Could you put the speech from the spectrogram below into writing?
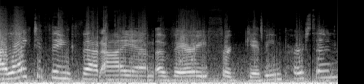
I like to think that I am a very forgiving person.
